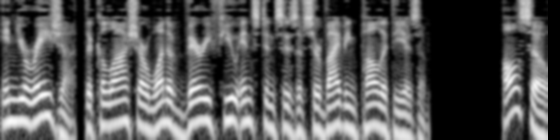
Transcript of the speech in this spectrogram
In Eurasia, the Kalash are one of very few instances of surviving polytheism. Also,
